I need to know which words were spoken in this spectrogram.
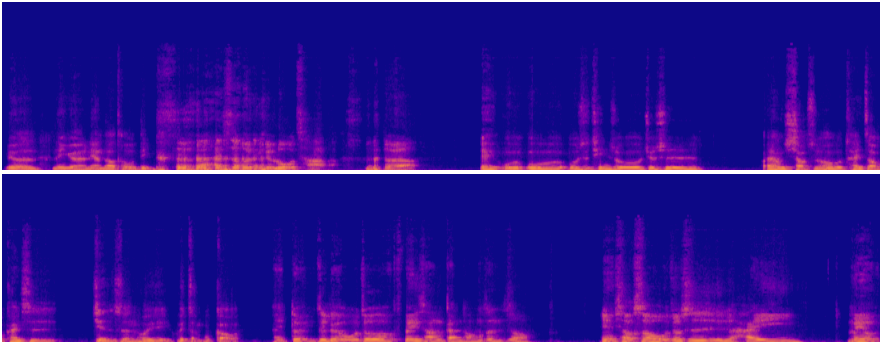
没有那个量到头顶。还是会有一个落差啦，对啊，哎、我我我是听说，就是好像小时候太早开始健身会会长不高，哎，对，这个我就非常感同身受，因为小时候我就是还没有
